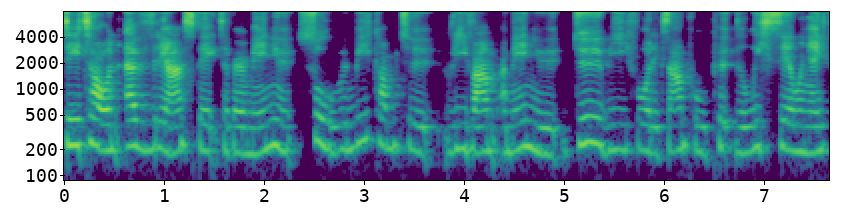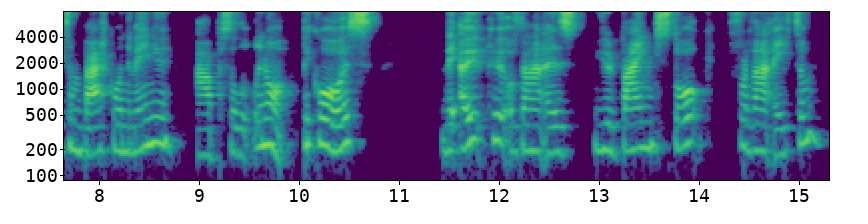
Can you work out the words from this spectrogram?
data on every aspect of our menu. So when we come to revamp a menu, do we, for example, put the least selling item back on the menu? Absolutely not, because the output of that is you're buying stock for that item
